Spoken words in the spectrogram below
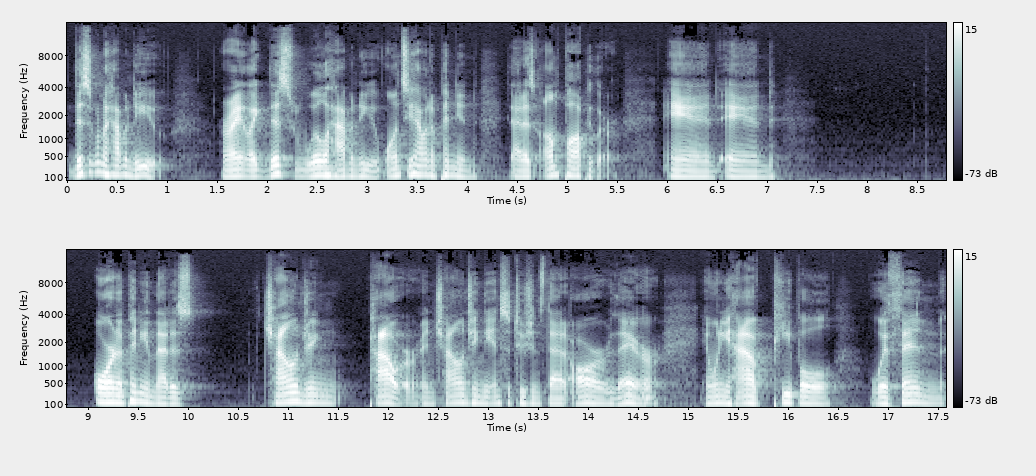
this is going to happen to you, right? Like this will happen to you once you have an opinion that is unpopular and and or an opinion that is challenging power and challenging the institutions that are there. And when you have people within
